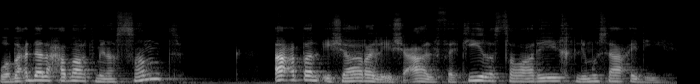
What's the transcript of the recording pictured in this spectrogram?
وبعد لحظات من الصمت أعطى الإشارة لإشعال فتيل الصواريخ لمساعديه.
